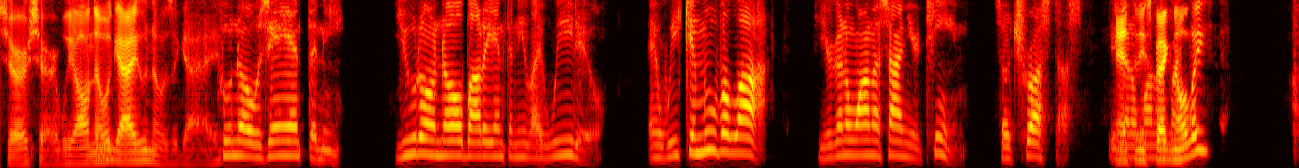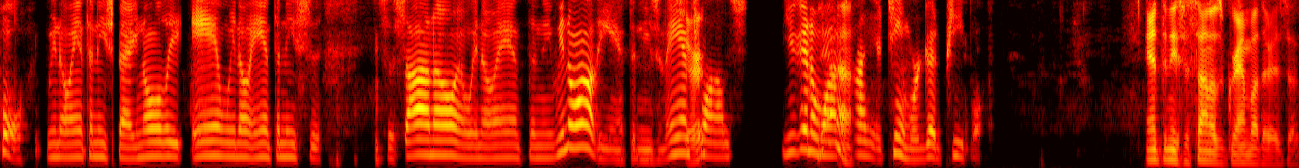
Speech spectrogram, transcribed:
Sure, sure. We all know a mm. guy who knows a guy. who knows Anthony. You don't know about Anthony like we do. And we can move a lot. You're going to want us on your team. So trust us. You're Anthony Spagnoli? Oh, we know Anthony Spagnoli and we know Anthony S- Sassano and we know Anthony. We know all the Anthonys and Sure. Antoines. You're going to want us on your team. We're good people. Anthony Sassano's grandmother is a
